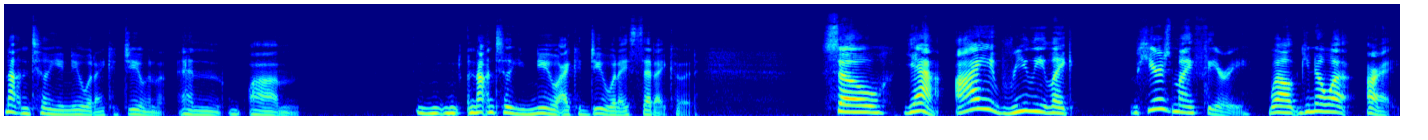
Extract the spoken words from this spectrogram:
Not until you knew what I could do, and and um, not until you knew I could do what I said I could. So yeah, I really like. Here's my theory. Well, you know what? All right,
